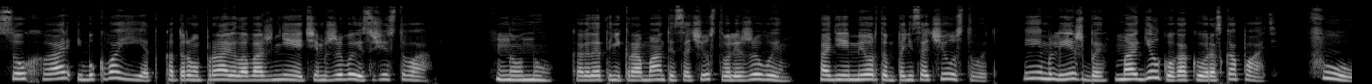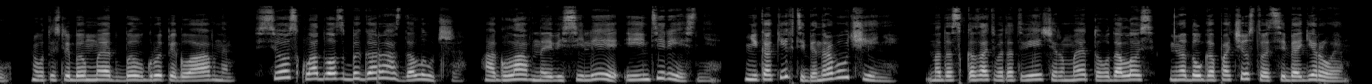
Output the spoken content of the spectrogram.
Сухарь и буквоед, которому правила важнее, чем живые существа. Ну-ну, когда-то некроманты сочувствовали живым. Они мертвым-то не сочувствуют. Им лишь бы могилку какую раскопать. Фу, вот если бы Мэт был в группе главным, все складывалось бы гораздо лучше. А главное, веселее и интереснее. Никаких тебе нравоучений. Надо сказать, в этот вечер Мэтту удалось ненадолго почувствовать себя героем.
